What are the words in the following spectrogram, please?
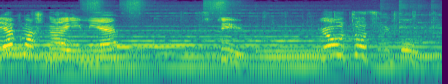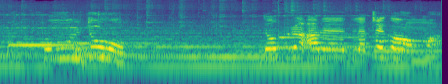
Jak masz na imię? Steve. Ja co ci? To mój dom. Dobra, ale dlaczego ma...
